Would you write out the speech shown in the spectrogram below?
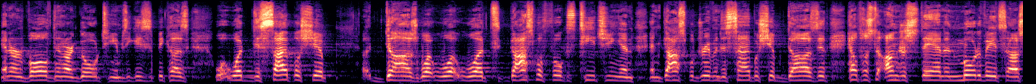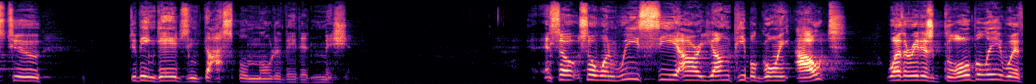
and are involved in our Go teams because, what, what discipleship uh, does, what, what, what gospel focused teaching and, and gospel driven discipleship does, it helps us to understand and motivates us to to be engaged in gospel motivated mission. And so, so when we see our young people going out, whether it is globally with,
